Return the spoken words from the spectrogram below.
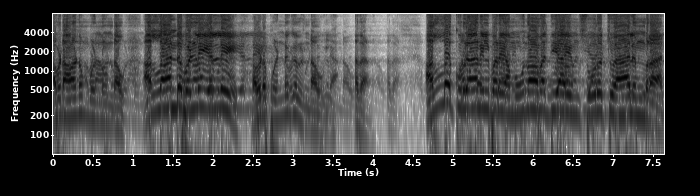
അവിടെ ആണും പെണ്ണും ഉണ്ടാവും. അള്ളാന്റെ പള്ളിയല്ലേ അവിടെ പെണ്ണുങ്ങൾ ഉണ്ടാവില്ല. അതാണ്. അല്ല ഖുറാനിൽ പറയാം മൂന്നാം അധ്യായം സൂറത്തു ആലിമ്രാൻ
